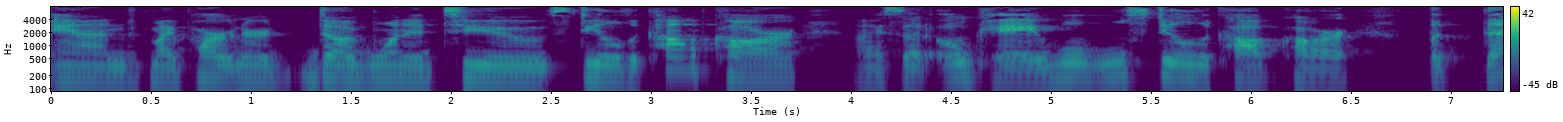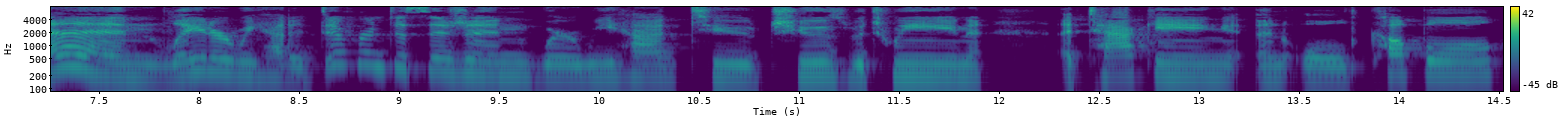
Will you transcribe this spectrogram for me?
And my partner Doug wanted to steal the cop car. And I said, okay, we'll we'll steal the cop car. But then later we had a different decision where we had to choose between attacking an old couple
